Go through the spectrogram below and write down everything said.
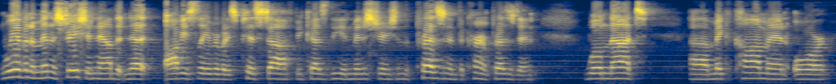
we have an administration now that net, obviously everybody's pissed off because the administration, the president, the current president, will not uh, make a comment or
